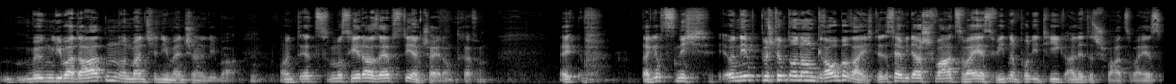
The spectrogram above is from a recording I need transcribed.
mögen lieber Daten und manche die Menschen lieber. Und jetzt muss jeder selbst die Entscheidung treffen. Ich, Da gibt's nicht. Und gibt bestimmt auch noch einen Graubereich. Das ist ja wieder schwarz-weiß, wie in der Politik, alles ist schwarz-weiß.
